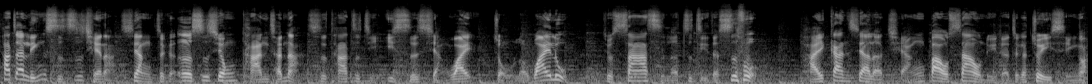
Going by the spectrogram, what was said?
他在临死之前啊，向这个二师兄坦诚啊，是他自己一时想歪，走了歪路，就杀死了自己的师父，还干下了强暴少女的这个罪行啊。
